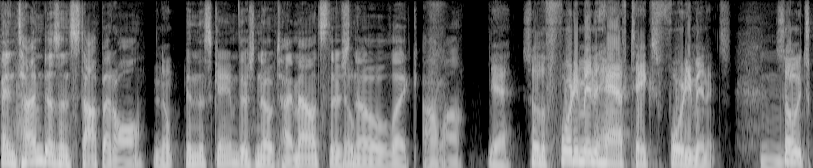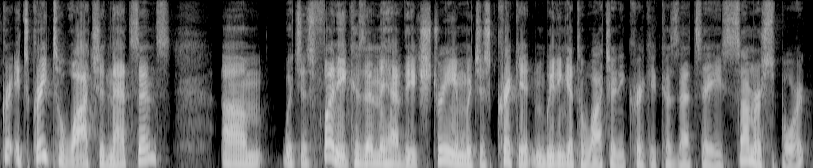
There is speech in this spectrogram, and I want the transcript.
and time doesn't stop at all nope. in this game. There's no timeouts. There's no like, oh wow. Yeah. So the 40 minute half takes 40 minutes. So it's great. It's great to watch in that sense, um, which is funny because then they have the extreme, which is cricket, and we didn't get to watch any cricket because that's a summer sport.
